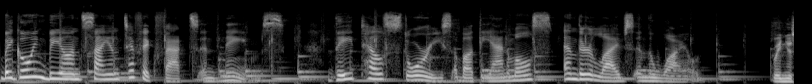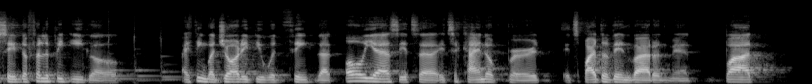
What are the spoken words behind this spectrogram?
by going beyond scientific facts and names. They tell stories about the animals and their lives in the wild. When you say the Philippine eagle, I think majority would think that oh yes, it's a it's a kind of bird, it's part of the environment, but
